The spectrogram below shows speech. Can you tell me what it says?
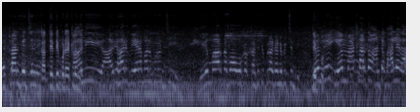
ఎట్లా అనిపించింది? కత్తి ఇప్పుడు ఎట్లుంది? కానీ హరిహరి వీరమల గురించి ఏం మాడతావో ఒక కథ తిప్పినట్టు అనిపించింది? ఏం మాట్లాడతావు? అంటే బాగాలేదా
